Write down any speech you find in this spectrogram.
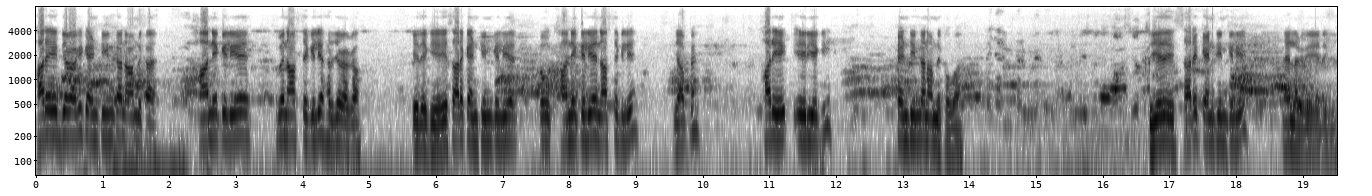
हर एक जगह की कैंटीन का नाम लिखा है। खाने के लिए, सुबह नाश्ते के लिए हर जगह का। ये देखिए, ये सारा कैंटीन के लिए तो खाने के लिए, नाश्ते के लिए, यहाँ पे हर एक एरिया की कैंटीन का नाम लिखा हुआ है। ये सारे कैंटीन के लिए नए लग रही है, ये देखिए।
